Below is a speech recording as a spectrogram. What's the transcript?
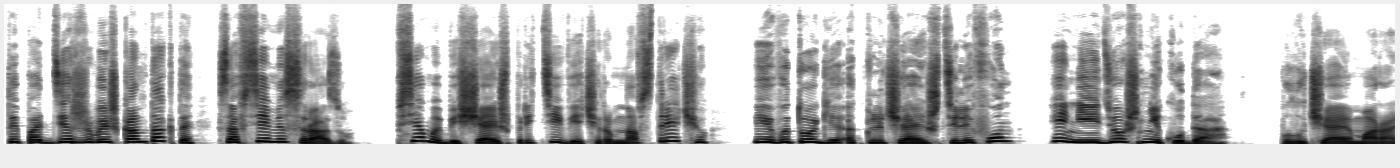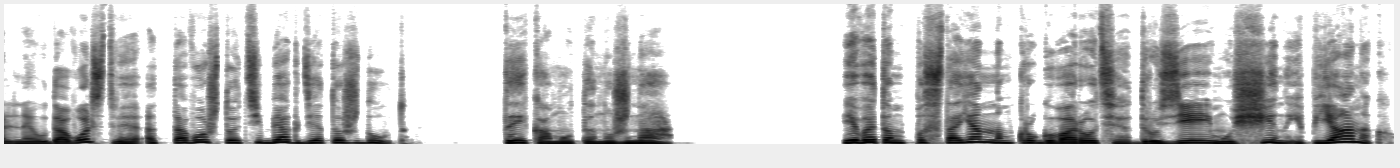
Ты поддерживаешь контакты со всеми сразу, всем обещаешь прийти вечером на встречу, и в итоге отключаешь телефон и не идешь никуда, получая моральное удовольствие от того, что тебя где-то ждут. Ты кому-то нужна. И в этом постоянном круговороте друзей, мужчин и пьянок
